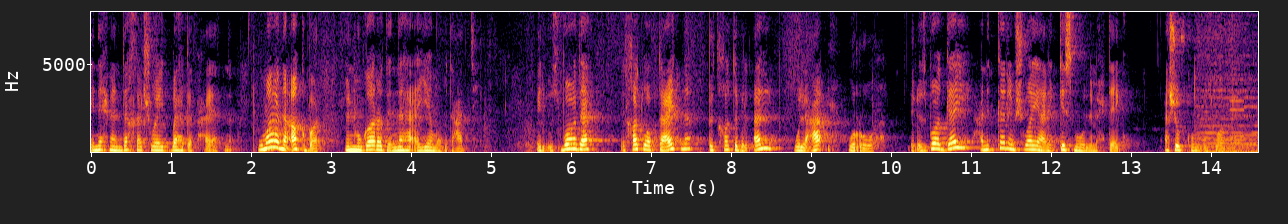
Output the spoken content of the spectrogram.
إن إحنا ندخل شوية بهجة في حياتنا. ومعنى أكبر من مجرد إنها أيام وبتعدي. الأسبوع ده الخطوة بتاعتنا بتخاطب القلب والعقل والروح. الأسبوع الجاي هنتكلم شوية عن الجسم واللي محتاجه. أشوفكم الأسبوع الجاي.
